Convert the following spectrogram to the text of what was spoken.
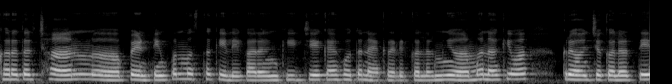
खरं तर छान पेंटिंग पण मस्त केली. कारण की जे काय होतं नॅक्रेलिक कलर मी म्हणा किंवा क्रेऑनचे कलर ते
